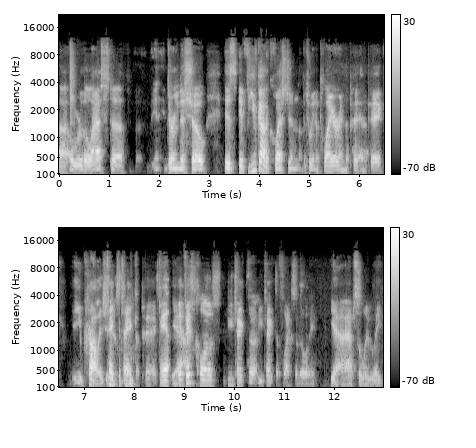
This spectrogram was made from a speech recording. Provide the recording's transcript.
uh, over the last uh, in- during this show is if you've got a question between a player and the and a pick, you probably should Take just the take pick. the pick. Yeah. yeah. If it's close, you take the you take the flexibility. Yeah, absolutely.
